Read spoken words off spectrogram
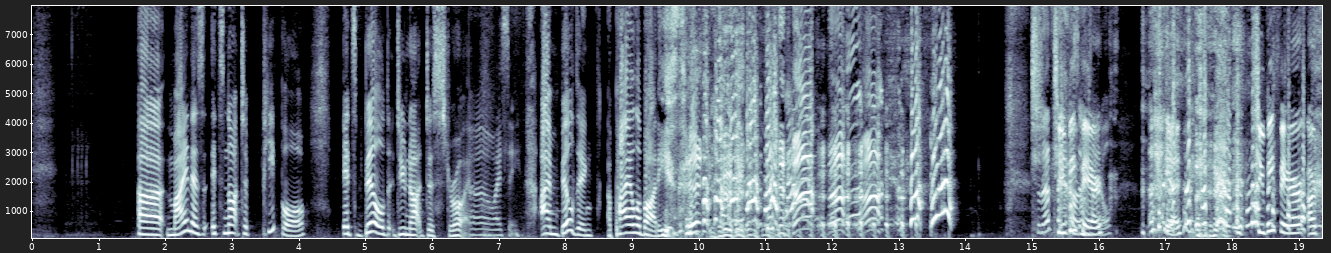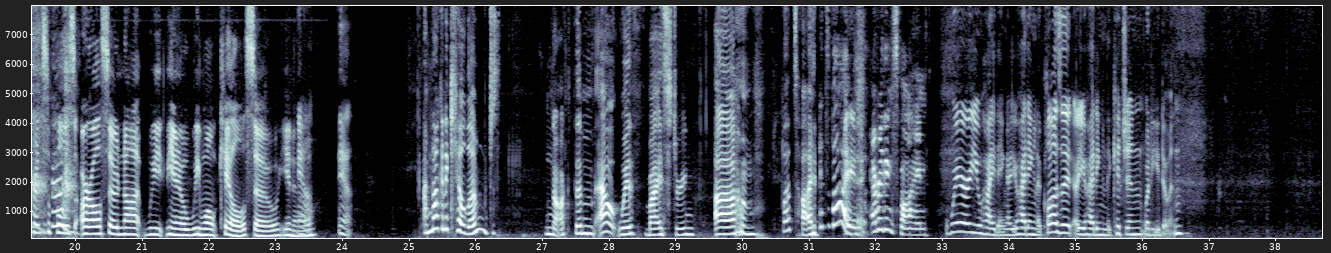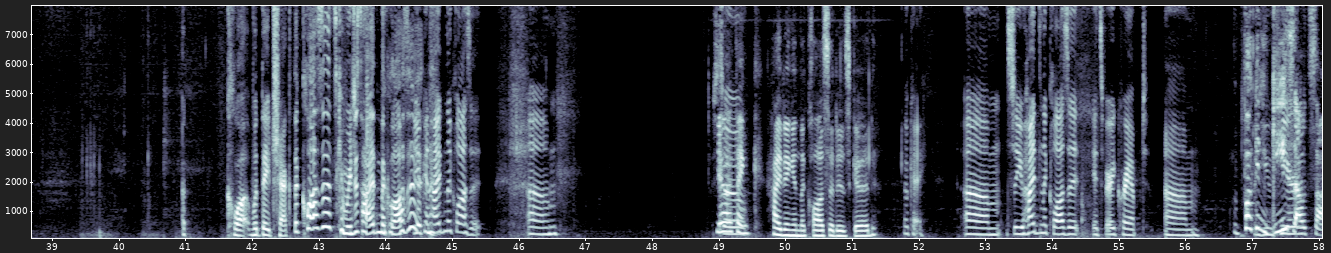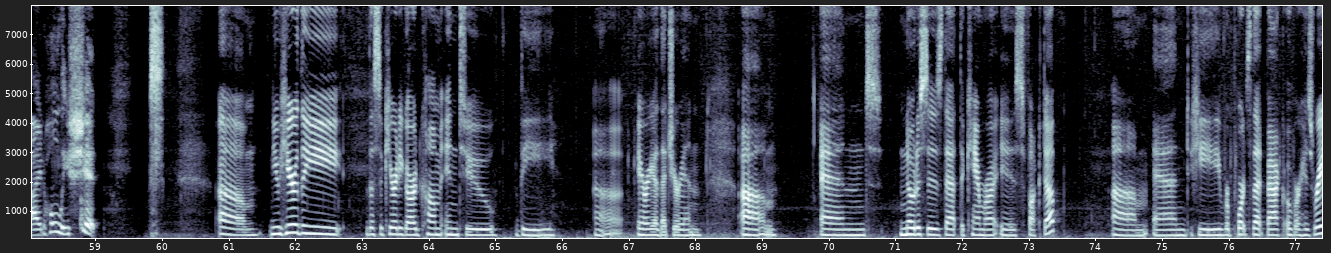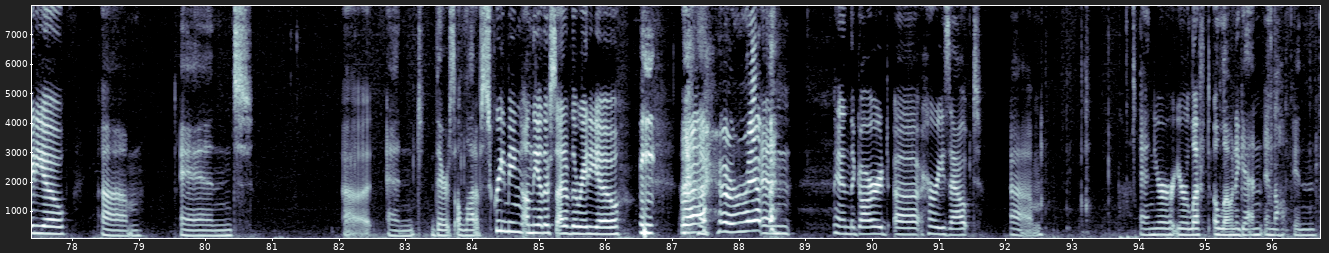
Uh, mine is it's not to people. It's build, do not destroy. Oh, I see. I'm building a pile of bodies. So that's To be fair. Yeah. to be fair, our principles are also not we you know, we won't kill, so, you know. Yeah. Yeah. I'm not gonna kill them. Just knock them out with my strength. Um, let's hide. It's fine. Everything's fine. Where are you hiding? Are you hiding in a closet? Are you hiding in the kitchen? What are you doing? Clo- would they check the closets? Can we just hide in the closet? You can hide in the closet. Um, Yeah, I think hiding in the closet is good. Okay. Um, so you hide in the closet. It's very cramped. Um, Fucking geese hear- outside. Holy shit. um, you hear the the security guard come into the uh, area that you're in, um, and notices that the camera is fucked up. Um, and he reports that back over his radio, um, and uh, and there's a lot of screaming on the other side of the radio. Rip. and and the guard uh, hurries out, um, and you're you're left alone again in the in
